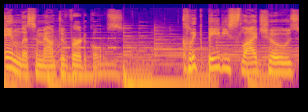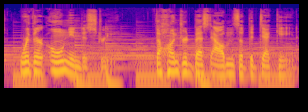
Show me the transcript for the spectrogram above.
endless amount of verticals. Clickbaity slideshows were their own industry. The 100 best albums of the decade,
